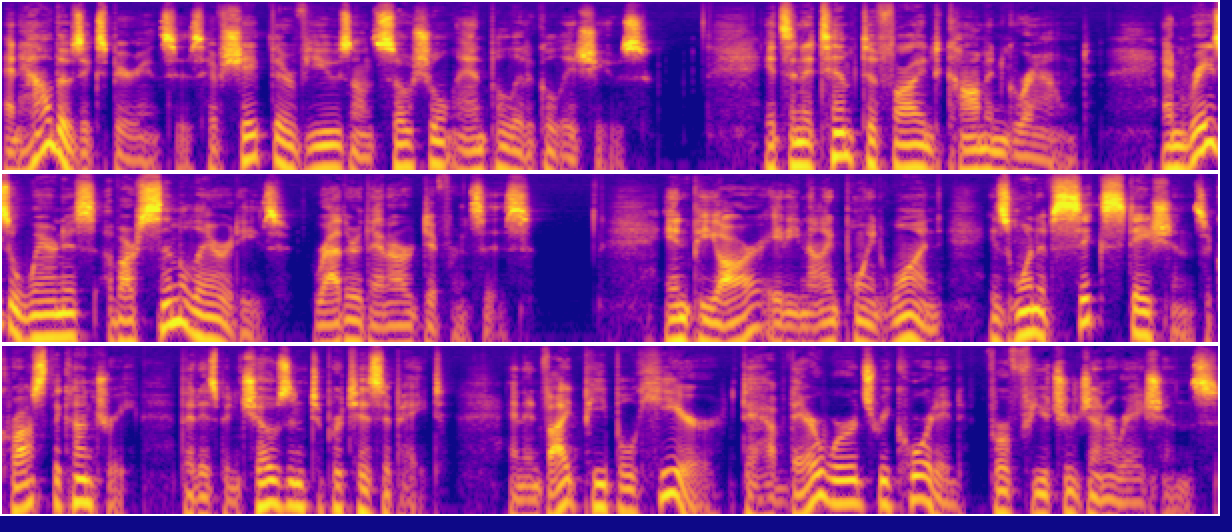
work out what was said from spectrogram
and how those experiences have shaped their views on social and political issues. It's an attempt to find common ground and raise awareness of our similarities rather than our differences. NPR 89.1 is one of six stations across the country that has been chosen to participate and invite people here to have their words recorded for future generations.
